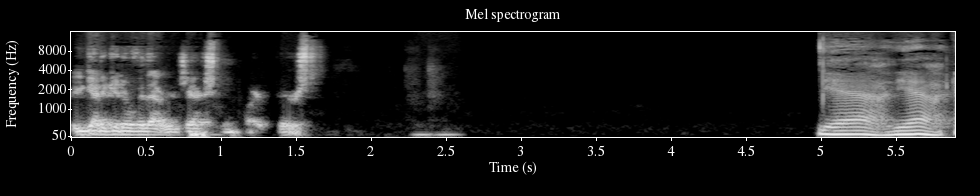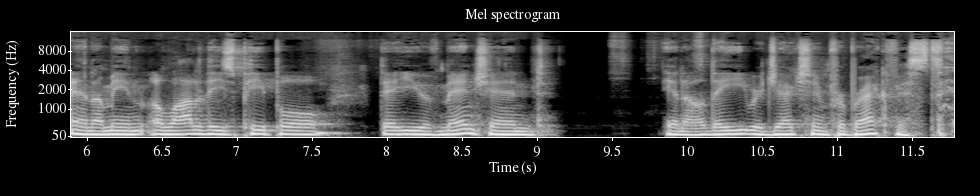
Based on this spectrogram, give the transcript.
You got to get over that rejection part first. Yeah, yeah. And I mean, a lot of these people that you've mentioned, you know, they eat rejection for breakfast,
